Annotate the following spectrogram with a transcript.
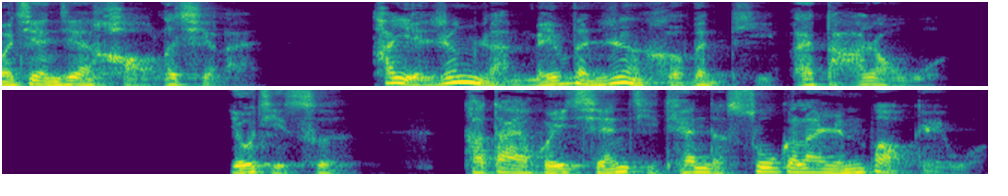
我渐渐好了起来，他也仍然没问任何问题来打扰我。有几次。他带回前几天的《苏格兰人报》给我，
